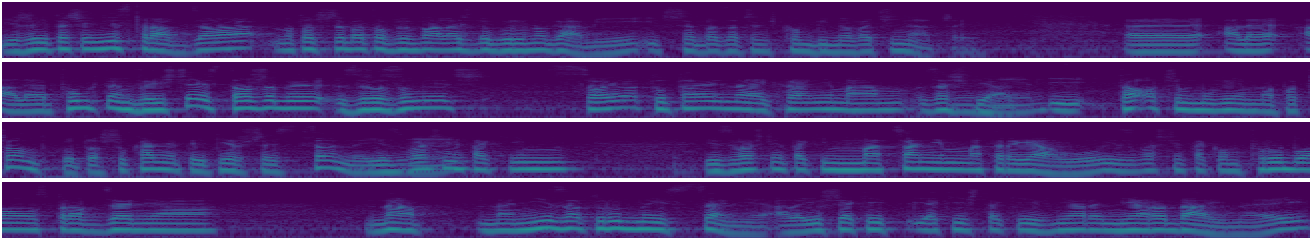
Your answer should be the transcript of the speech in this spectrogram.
Jeżeli to się nie sprawdza, no to trzeba to wywalać do góry nogami i trzeba zacząć kombinować inaczej. E, ale, ale punktem wyjścia jest to, żeby zrozumieć, co ja tutaj na ekranie mam za świat. Mhm. I to, o czym mówiłem na początku, to szukanie tej pierwszej sceny jest Mhm. właśnie takim jest właśnie takim macaniem materiału, jest właśnie taką próbą sprawdzenia na, na nie za trudnej scenie, ale już jakiej, jakiejś takiej w miarę miarodajnej, e,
